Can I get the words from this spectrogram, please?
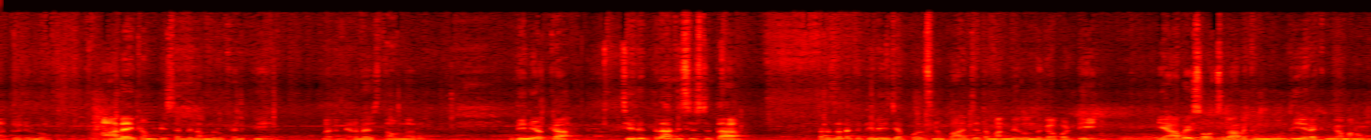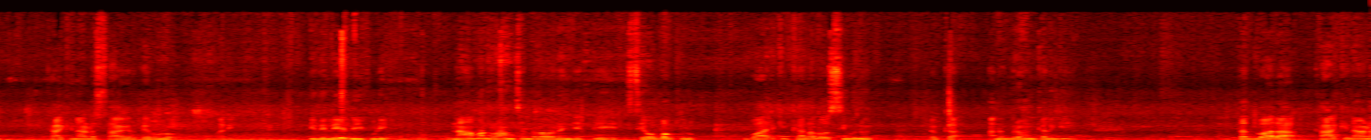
ఆధ్వర్యంలో ఆలయ కమిటీ సభ్యులందరూ కలిపి మరి నెరవేరుస్తూ ఉన్నారు. దీని యొక్క చరిత్ర విశిష్టత ప్రజలకు తెలియజెప్పవలసిన బాధ్యత మన మీద ఉంది కాబట్టి యాభై సంవత్సరాలకు ముందు ఏ రకంగా మనం కాకినాడ సాగర్ తీరంలో మరి ఇది లేదు ఈ గుడి. నామన్ రామచంద్రరావు అని చెప్పి శివభక్తులు వారికి కలలో శివుని యొక్క అనుగ్రహం కలిగి తద్వారా కాకినాడ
